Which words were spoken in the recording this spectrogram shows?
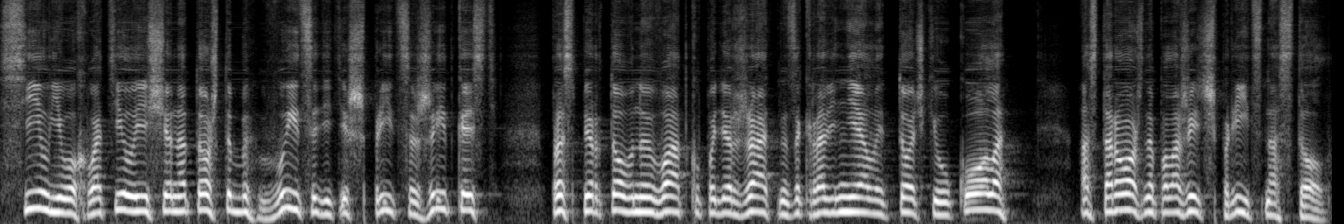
Сил его хватило еще на то, чтобы выцедить из шприца жидкость, проспиртованную ватку подержать на закровенелой точке укола, осторожно положить шприц на стол.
